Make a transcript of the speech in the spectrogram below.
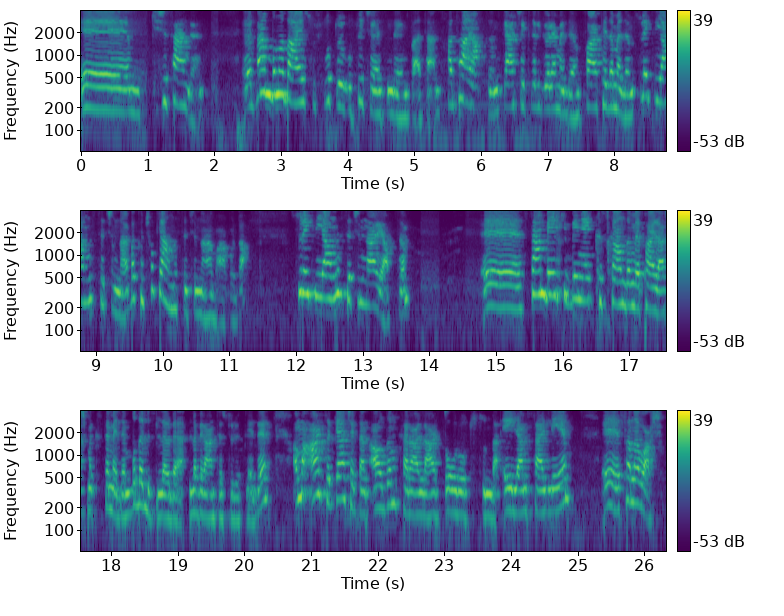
e, kişi sendin. E, ben buna dair suçluluk duygusu içerisindeyim zaten. Hata yaptım, gerçekleri göremedim, fark edemedim. Sürekli yanlış seçimler. Bakın çok yanlış seçimler var burada. Sürekli yanlış seçimler yaptım. Ee, sen belki beni kıskandın ve paylaşmak istemedin. Bu da bizi labirente sürükledi. Ama artık gerçekten aldığım kararlar doğrultusunda eylemselliğim e, sana var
